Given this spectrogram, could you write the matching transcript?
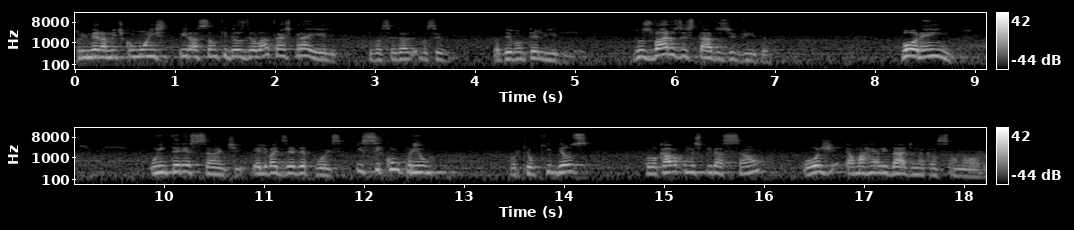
primeiramente como uma inspiração que Deus deu lá atrás para ele, que vocês já, vocês já devam ter lido, dos vários estados de vida. Porém, o interessante, ele vai dizer depois, e se cumpriu, porque o que Deus colocava como inspiração, hoje é uma realidade na canção nova.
